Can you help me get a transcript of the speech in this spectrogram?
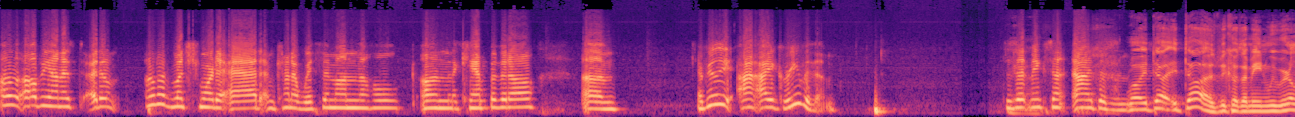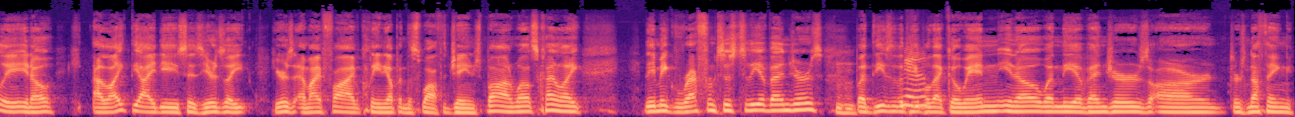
I'll, I'll be honest. I don't. I don't have much more to add. I'm kind of with him on the whole on the camp of it all. Um, I really, I, I agree with him. Does that make sense? Uh, it doesn't. Well, it does. It does because I mean, we really, you know, I like the idea. He says, "Here's a here's MI5 cleaning up in the swath of James Bond." Well, it's kind of like they make references to the Avengers, but these are the Yeah. people that go in. You know, when the Avengers are there's nothing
